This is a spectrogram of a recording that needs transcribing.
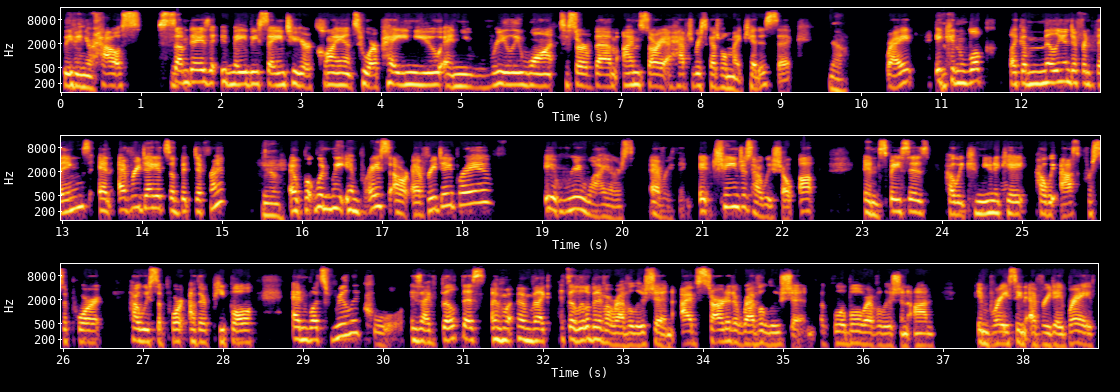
leaving your house. Some days it may be saying to your clients who are paying you and you really want to serve them, I'm sorry, I have to reschedule. My kid is sick. Yeah. Right? It can look like a million different things. And every day it's a bit different. Yeah. And, but when we embrace our everyday brave, it rewires everything. It changes how we show up in spaces, how we communicate, how we ask for support, how we support other people. And what's really cool is I've built this, I'm, I'm, like, it's a little bit of a revolution. I've started a revolution, a global revolution on embracing everyday brave.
